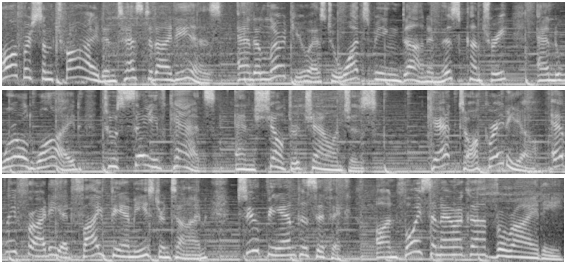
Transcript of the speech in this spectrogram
offer some tried and tested ideas, and alert you as to what's being done in this country and worldwide to save cats and shelter challenges. Cat Talk Radio every Friday at 5 p.m. Eastern Time, 2 p.m. Pacific on Voice America Variety.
